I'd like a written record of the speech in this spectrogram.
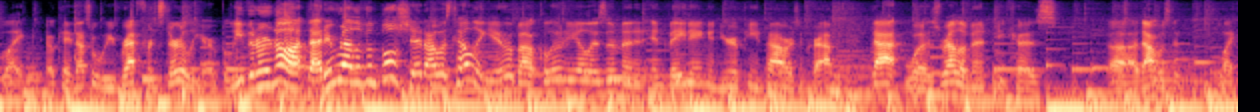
like, okay, that's what we referenced earlier. Believe it or not, that irrelevant bullshit I was telling you about colonialism and invading and European powers and crap, that was relevant because uh, that was the, like,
